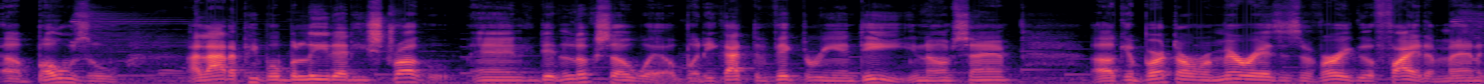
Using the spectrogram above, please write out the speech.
uh, Boesel, a lot of people believe that he struggled and he didn't look so well, but he got the victory indeed. You know what I'm saying? Uh, Gilberto Ramirez is a very good fighter, man.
